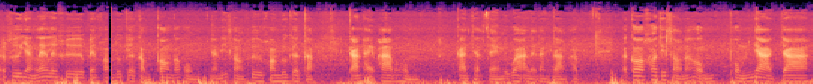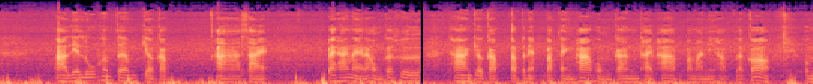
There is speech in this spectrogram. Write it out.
ก็คืออย่างแรกเลยคือ เป็นความรู้เกี่ยวกับกล้องครับผม อย่างที่สองคือความรู้เกี่ยวกับการถ่ายภาพครับผม การจัดแสงหรือว่าอะไรต่างๆครับ แล้วก็ข้อที่สองนะครับผมผมอยากจะอ่าเรียนรู้เพิ่มเติมเกี่ยวกับ สายไปทางไหนนะผมก็คือทางเกี่ยวกับปรับแต่งปรับแต่งภาพผมการถ่ายภาพประมาณนี้ครับ แล้วก็ผม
